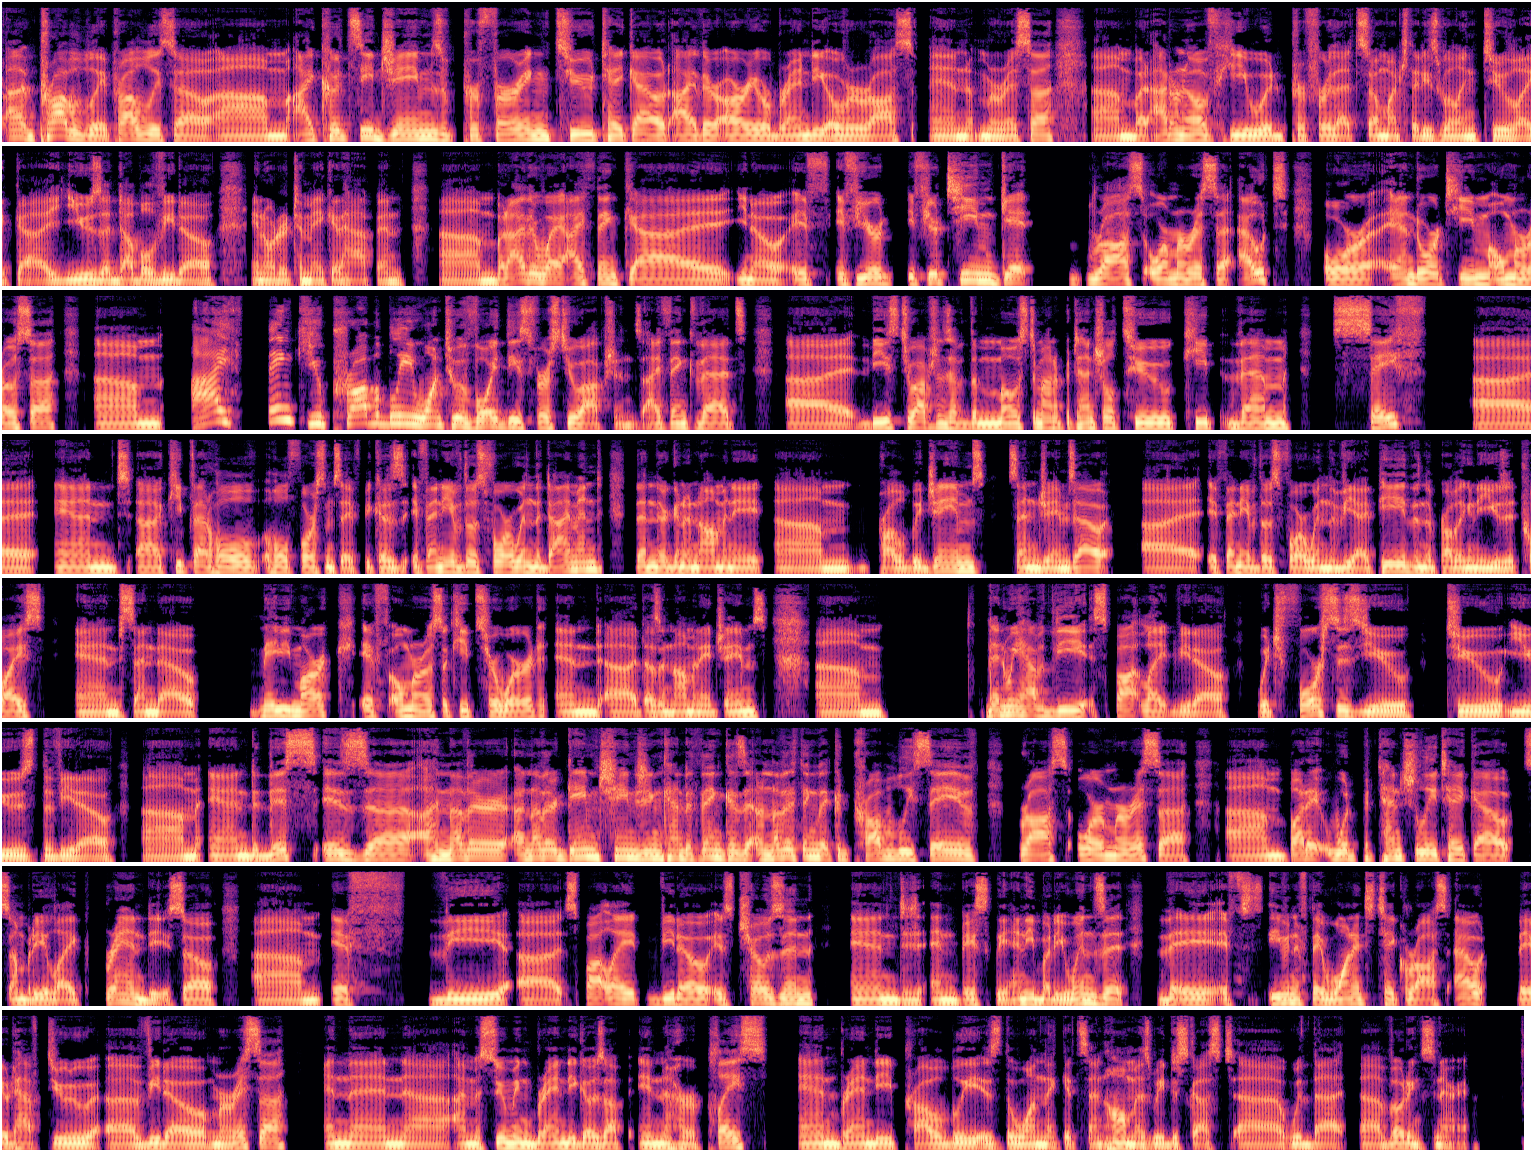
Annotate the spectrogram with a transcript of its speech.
Uh, probably, probably so. Um, I could see James preferring to take out either Ari or Brandi over Ross and Marissa, um, but I don't know if he would prefer that so much that he's willing to like uh, use a double veto in order to make it happen. Um, but either way, I think uh, you know if if your if your team get Ross or Marissa out or and or team Omarosa. Um, I think you probably want to avoid these first two options. I think that uh, these two options have the most amount of potential to keep them safe uh, and uh, keep that whole whole foursome safe. Because if any of those four win the diamond, then they're going to nominate um, probably James, send James out. Uh, if any of those four win the VIP, then they're probably going to use it twice and send out maybe Mark if Omarosa keeps her word and uh, doesn't nominate James. Um, then we have the spotlight veto, which forces you to use the veto. Um, and this is uh, another another game changing kind of thing because another thing that could probably save Ross or Marissa, um, but it would potentially take out somebody like Brandi. So um, if the uh, spotlight veto is chosen and and basically anybody wins it. They if even if they wanted to take ross out they would have to uh, veto Marissa, and then uh, i'm assuming brandi goes up in her place and brandi probably is the one that gets sent home as we discussed uh, with that uh, voting scenario.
